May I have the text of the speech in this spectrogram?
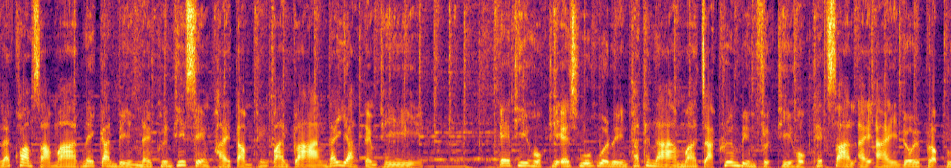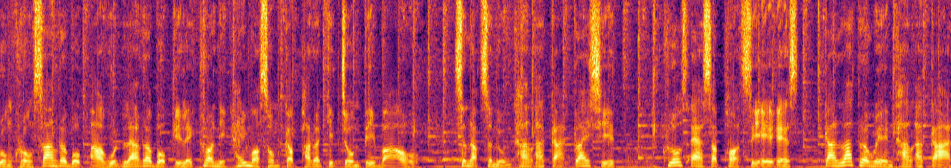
และความสามารถในการบินในพื้นที่เสี่ยงภัยต่ำถึงปานกลางได้อย่างเต็มที่ AT-6TH Wolverine พัฒนามาจากเครื่องบินฝึก T6 Texan II โดยปรับปรุงโครงสร้างระบบอาวุธและระบบอิเล็กทรอนิกส์ให้เหมาะสมกับภารกิจโจมตีเบา สนับสนุนทางอากาศใกล้ชิด Close Air Support CAS การลาดตระเวนทางอากาศ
